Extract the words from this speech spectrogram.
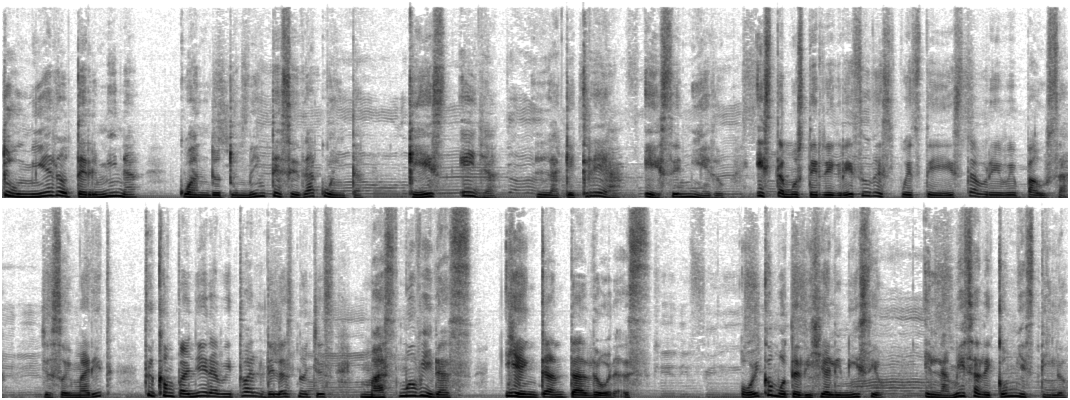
Tu miedo termina cuando tu mente se da cuenta que es ella la que crea ese miedo. Estamos de regreso después de esta breve pausa. Yo soy Marit, tu compañera habitual de las noches más movidas y encantadoras. Hoy, como te dije al inicio, en la mesa de Con mi estilo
